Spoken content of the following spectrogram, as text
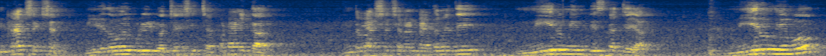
Interact section. ఏదో ఇప్పుడు వచ్చేసి చెప్పడానికి కాదు. ఇంటరాక్ట్ సెక్షన్ అంటే అర్థమైంది మీరు మేము డిస్కస్ చేయాలి. మీరు మేము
